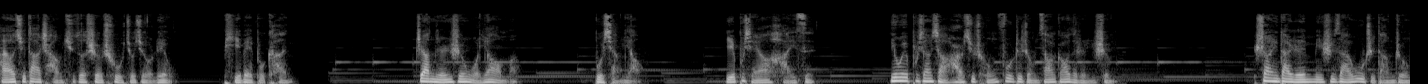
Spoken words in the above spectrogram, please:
还要去大厂去做社畜九九六，疲惫不堪。这样的人生我要吗？不想要，也不想要孩子，因为不想小孩去重复这种糟糕的人生。上一代人迷失在物质当中，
